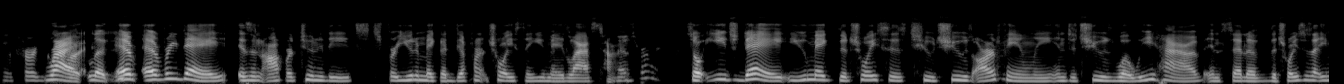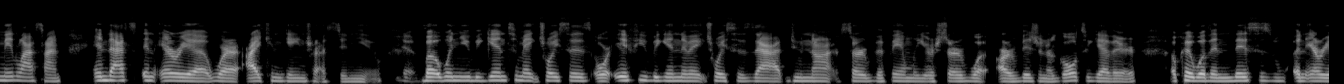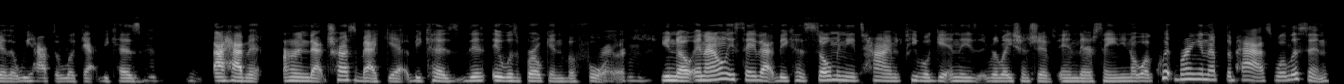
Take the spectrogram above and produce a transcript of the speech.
right look ev- every day is an opportunity t- for you to make a different choice than you made last time That's right. So each day you make the choices to choose our family and to choose what we have instead of the choices that you made last time. And that's an area where I can gain trust in you. Yes. But when you begin to make choices, or if you begin to make choices that do not serve the family or serve what our vision or goal together, okay, well, then this is an area that we have to look at because Mhm. I haven't earned that trust back yet because this it was broken before Mhm. you know and i only say that because so many times people get in these relationships and they're saying you know what quit bringing up the past well listen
